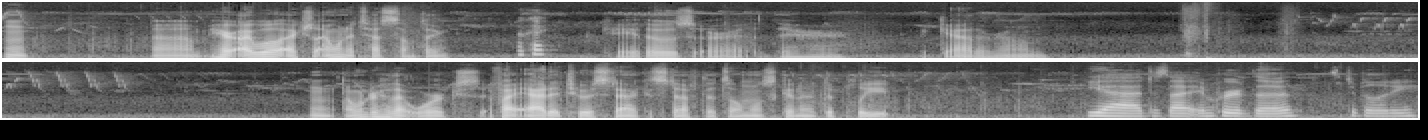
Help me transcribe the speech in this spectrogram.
Hmm. Um, here, I will actually. I want to test something. Okay. Okay, those are there. I gather them. Hmm, I wonder how that works. If I add it to a stack of stuff that's almost gonna deplete. Yeah, does that improve the stability?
